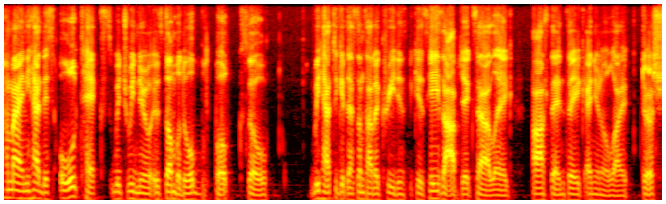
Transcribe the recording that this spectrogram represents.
Hermione had this old text, which we knew is Dumbledore's book, so we had to give that some sort of credence because his objects are like authentic and you know like just.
